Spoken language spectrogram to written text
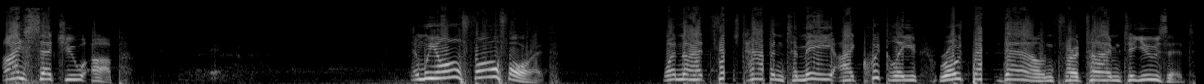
I set you up. And we all fall for it. When that first happened to me, I quickly wrote that down for a time to use it.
